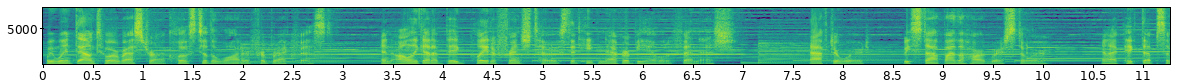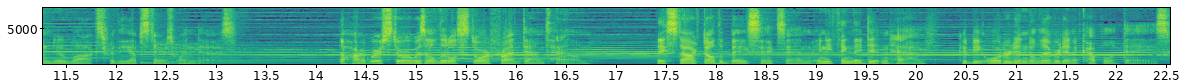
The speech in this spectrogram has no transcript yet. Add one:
We went down to a restaurant close to the water for breakfast. and Ollie got a big plate of French toast that he'd never be able to finish. Afterward, we stopped by the hardware store, and I picked up some new locks for the upstairs windows. The hardware store was a little storefront downtown. They stocked all the basics, and anything they didn't have could be ordered and delivered in a couple of days.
